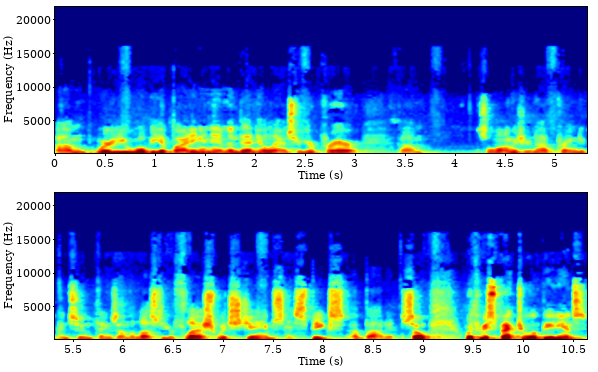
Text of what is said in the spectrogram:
um, where you will be abiding in Him, and then He'll answer your prayer. Um, so long as you're not praying to consume things on the lust of your flesh, which James speaks about it. So, with respect to obedience,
